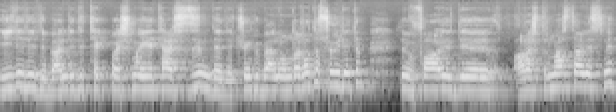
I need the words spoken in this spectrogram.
iyi de dedi ben dedi tek başıma yetersizim dedi. Çünkü ben onlara da söyledim. E, e, araştırma hastanesine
